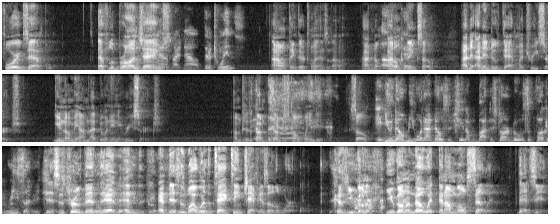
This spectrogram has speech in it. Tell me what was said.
For example, if LeBron I'm looking at James right now. They're twins. I don't think they're twins. No, I don't. Oh, I don't okay. think so. I, I didn't do that much research. You know me. I'm not doing any research. I'm just. I'm, I'm just gonna wing it. So And you know me when I know some shit, I'm about to start doing some fucking research. this is true. Ahead, and and and this is why we're the tag team champions of the world. Because you're gonna you're gonna know it, and I'm gonna sell it. That's it.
